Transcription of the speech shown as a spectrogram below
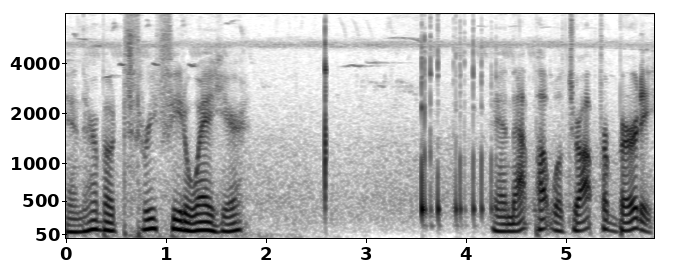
And they're about three feet away here. And that putt will drop for birdie.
